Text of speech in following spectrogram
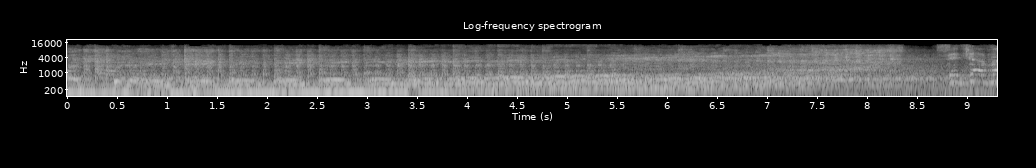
Good job,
